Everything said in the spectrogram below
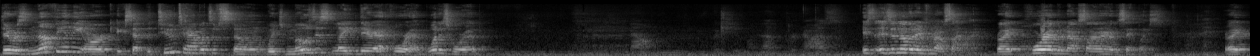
There was nothing in the ark except the two tablets of stone which moses laid there at horeb. What is horeb Mountain, which you went up, or no, I was It's, it's another name for Mount Sinai, right? Horeb and Mount Sinai are the same place, right?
